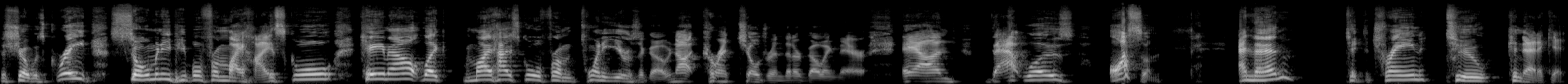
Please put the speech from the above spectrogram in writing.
The show was great. So many people from my high school came out, like my high school from 20 years ago, not current children that are going there. And that was awesome. And then take the train to Connecticut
